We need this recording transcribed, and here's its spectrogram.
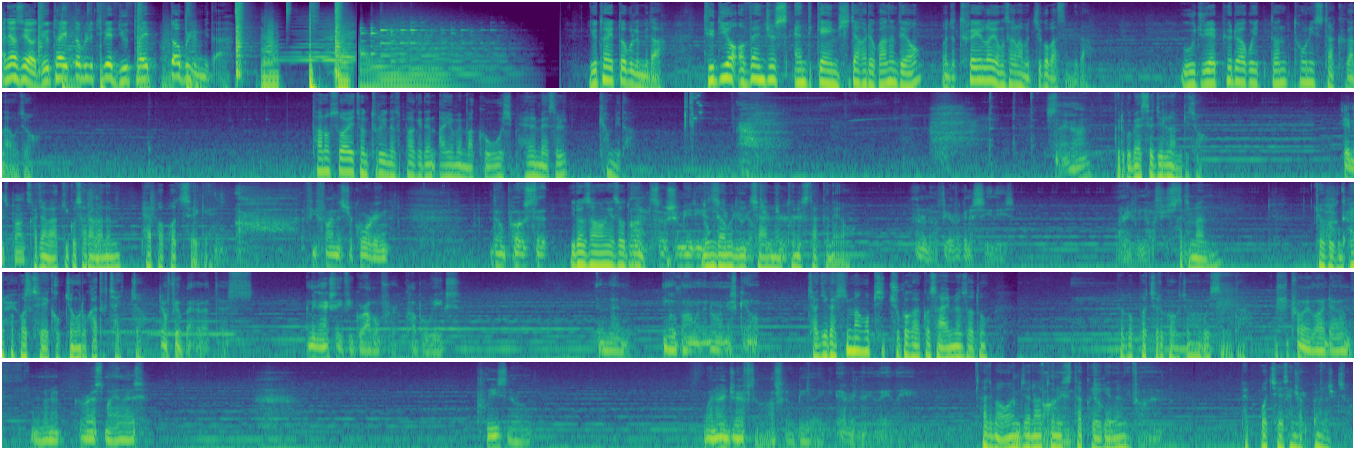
안녕하세요. 뉴타입 WTV의 뉴타입 W입니다. 뉴타입 W입니다. 드디어 어벤져스 엔드게임 시작하려고 하는데요. 먼저 트레일러 영상을 한번 찍어봤습니다. 우주에 표류하고 있던 토니 스타크가 나오죠. 타노스와의 전투로 인해서 파괴된 아이언맨 마크 50 헬멧을 켭니다. Staying on. 그리고 메시지를 남기죠. 가장 아끼고 사랑하는 페퍼 퍼츠에게 If you find this recording, don't post it 이런 상황에서도 농담을 잃지 않는. 토니 스타크네요. I don't know if you're ever gonna see these. I don't even know if you're still. 하지만 결국은 페퍼 퍼츠의 걱정으로 가득 차 있죠. Don't feel bad about this. I mean, actually, if you grovel for a couple weeks and then move on with enormous guilt, 자기가 희망 없이 죽어갈 것을 알면서도 페퍼 퍼츠를 걱정하고 있습니다. I should probably lie down for a minute, rest my eyes. Please know, when I drift off, it'll be like every night lately. 하지만 언제나 토니 Fine, 스타크에게는 totally fine. 페퍼 퍼츠의 생각뿐이었죠.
